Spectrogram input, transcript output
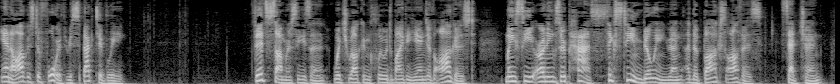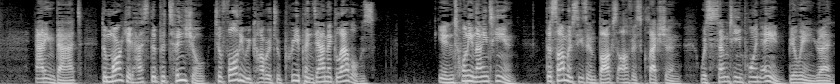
and August 4th, respectively. This summer season, which will conclude by the end of August, may see earnings surpass 16 billion yuan at the box office, said Chen, adding that the market has the potential to fully recover to pre-pandemic levels. In 2019, the summer season box office collection was 17.8 billion yuan.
